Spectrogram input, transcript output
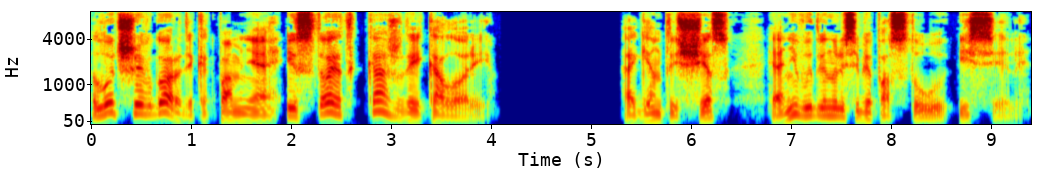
Лучшие в городе, как по мне, и стоят каждой калории. Агент исчез, и они выдвинули себе по стулу и сели.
